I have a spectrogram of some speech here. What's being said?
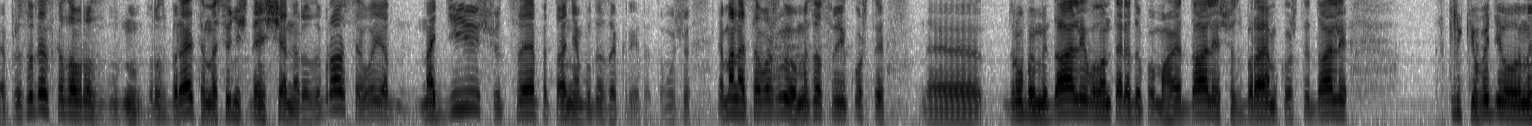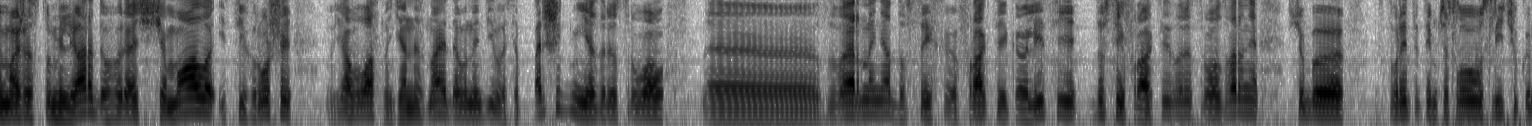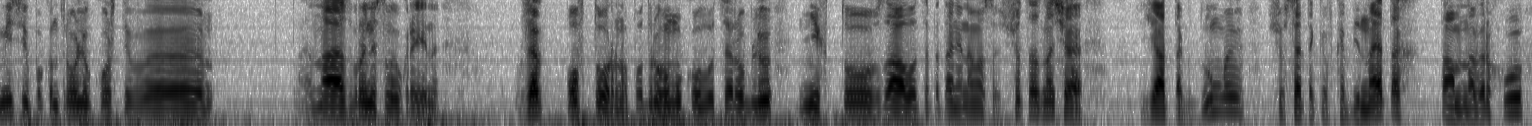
Е, Президент сказав, роз, ну, розбереться. На сьогоднішній день ще не розібрався, але я надію, що це питання буде закрите. Тому що для мене це важливо. Ми за свої кошти е, робимо далі, волонтери допомагають далі, що збираємо кошти далі. Скільки виділили ми майже 100 мільярдів, говорять, ще мало, і ці гроші, ну я власне, я не знаю, де вони ділися. Перші дні я зареєстрував е- звернення до всіх фракцій коаліції, до всіх фракцій зареєстрував звернення, щоб е, створити тимчасову слідчу комісію по контролю коштів е- на Збройні Сили України. Вже повторно, по другому колу це роблю. Ніхто в залу це питання не виносить. Що це означає? Я так думаю, що все-таки в кабінетах, там наверху,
